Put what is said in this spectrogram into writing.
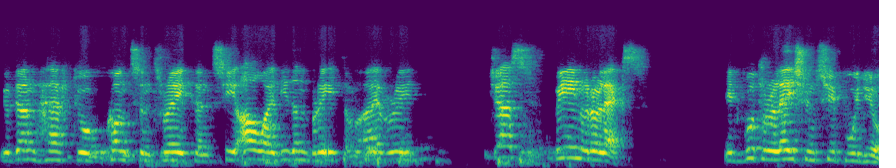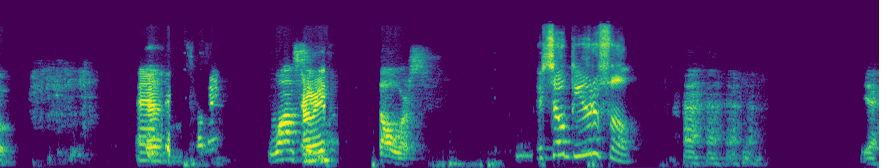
you don't have to concentrate and see, oh, I didn't breathe or I breathe. Just being relaxed. It's good relationship with you. And once again, hours. They're so beautiful. yeah.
